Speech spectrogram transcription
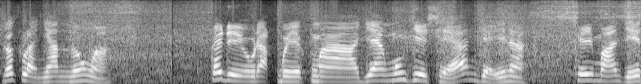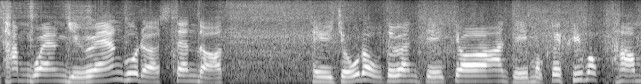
Rất là nhanh đúng không ạ? Cái điều đặc biệt mà Giang muốn chia sẻ anh chị nè khi mà anh chị tham quan dự án của The Standard thì chủ đầu tư anh chị cho anh chị một cái phiếu bốc thăm.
